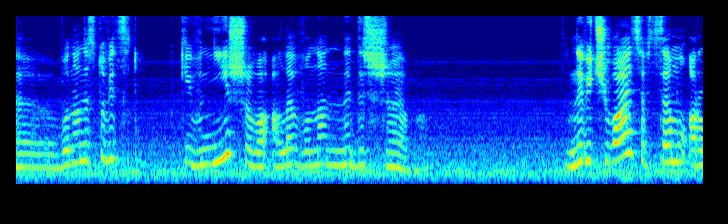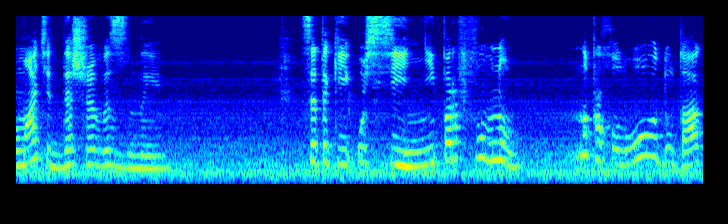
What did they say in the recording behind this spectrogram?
Е, Вона не 100% нішева, але вона не дешева. Не відчувається в цьому ароматі дешевизни. Це такий осінній парфум. Ну, на прохолоду, так.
